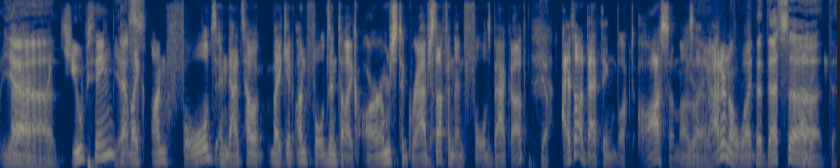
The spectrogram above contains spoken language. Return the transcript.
Yeah. uh, cube thing yes. that like unfolds and that's how it like it unfolds into like arms to grab stuff and then folds back up. Yeah. I thought that thing looked awesome. I was Yeah. like, I don't know what that, that's uh that.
